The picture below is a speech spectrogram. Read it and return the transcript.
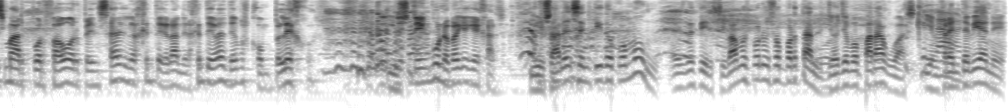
Smart, por favor, pensar en la gente grande. La gente grande tenemos complejos. Y ninguno, pero hay que quejarse. y usar el sentido común. Es decir, si vamos por un soportal, yo llevo paraguas y enfrente viene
